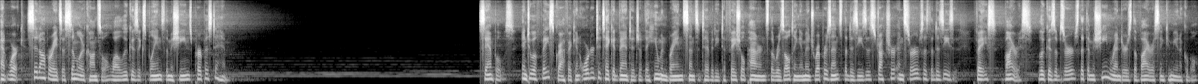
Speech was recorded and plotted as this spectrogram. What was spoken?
At work, Sid operates a similar console while Lucas explains the machine's purpose to him. Samples into a face graphic in order to take advantage of the human brain's sensitivity to facial patterns. The resulting image represents the disease's structure and serves as the disease's face virus. Lucas observes that the machine renders the virus incommunicable,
